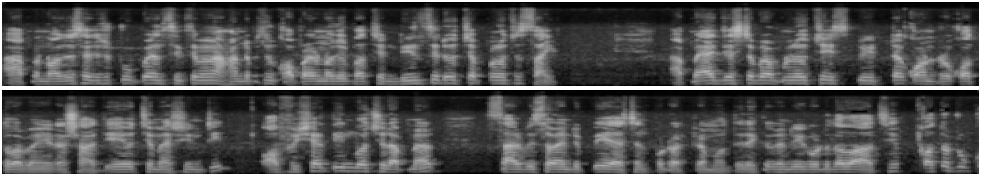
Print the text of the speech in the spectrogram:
আপনার নজর সাইজ হচ্ছে two point six M M hundred percent কপারের নজর পাচ্ছেন। ডিন সেট হচ্ছে আপনার হচ্ছে সাইড আপনার অ্যাডজাস্টেবল আপনার হচ্ছে স্পিডটা কন্ট্রোল করতে পারবেন এটার সাহায্যে। এই হচ্ছে মেশিনটি অফিসিয়াল তিন বছর আপনার সার্ভিস ওয়ারেন্টি পেয়ে যাচ্ছেন প্রোডাক্টের মধ্যে। দেখতে পাচ্ছেন রেকর্ড দেওয়া আছে। কতটুকু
